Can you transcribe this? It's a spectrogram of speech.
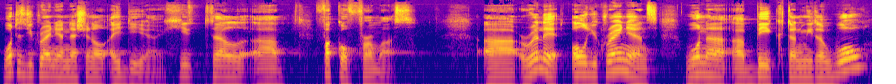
what is Ukrainian national idea? He tell, fuck off from us. really, all Ukrainians want a, big 10 meter wall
